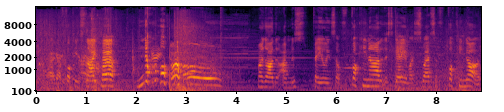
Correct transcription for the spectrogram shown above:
I got fucking sniper. No! My god, I'm just failing so fucking hard at this game. I swear to fucking god.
